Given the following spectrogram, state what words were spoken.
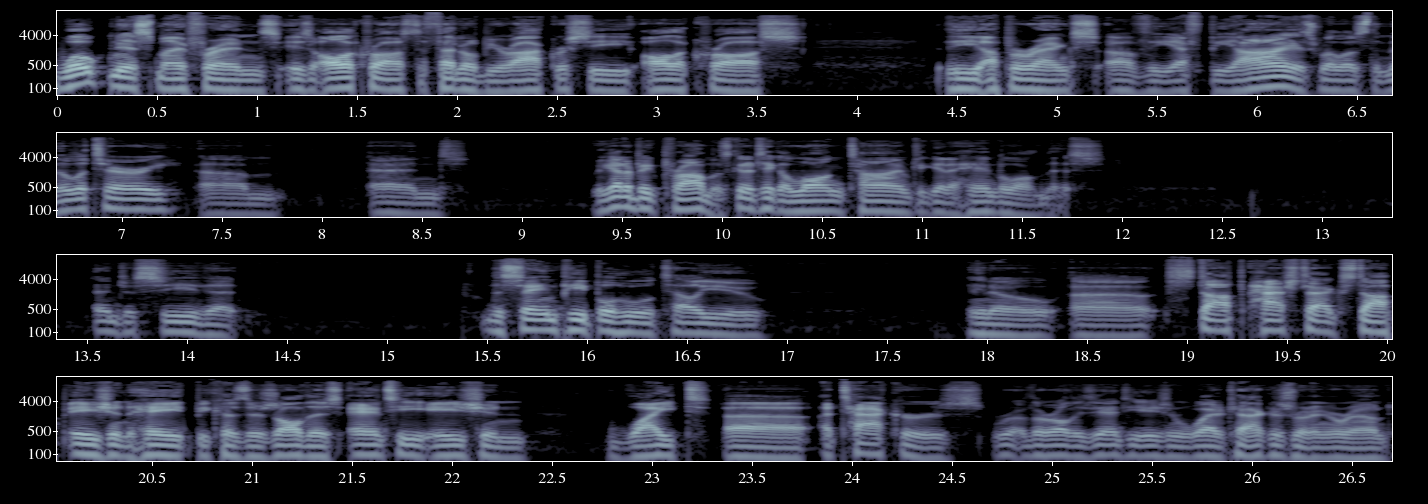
wokeness, my friends, is all across the federal bureaucracy, all across the upper ranks of the FBI as well as the military. Um, and we got a big problem. It's going to take a long time to get a handle on this. And to see that the same people who will tell you, you know, uh, stop hashtag stop Asian hate because there's all this anti-Asian white uh, attackers. There are all these anti-Asian white attackers running around.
